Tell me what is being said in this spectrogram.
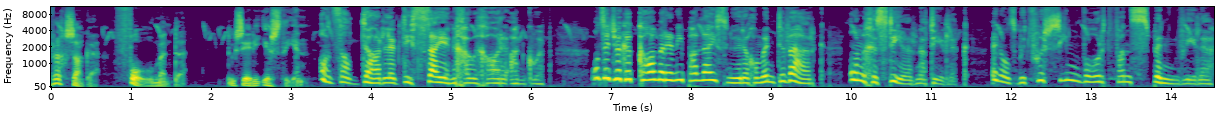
rugsakke vol munte. Toe sê die eerste een: Ons sal dadelik die sy en goue gare aankoop. Ons het ook 'n kamer in die paleis nodig om in te werk, ongesteur natuurlik. En ons moet voorsien word van spinwiele.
